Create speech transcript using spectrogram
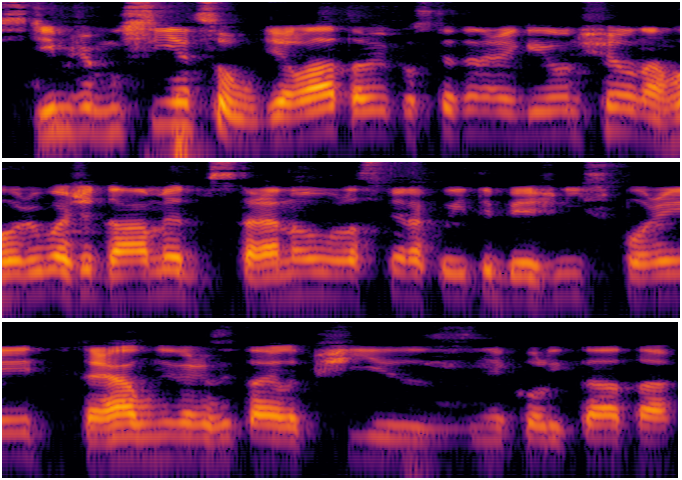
s tím, že musí něco udělat, aby prostě ten region šel nahoru a že dáme stranou vlastně takový ty běžný spory, která univerzita je lepší z několika tak.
